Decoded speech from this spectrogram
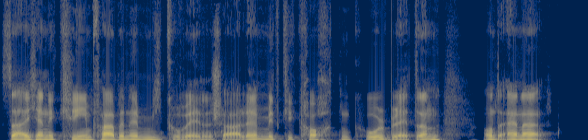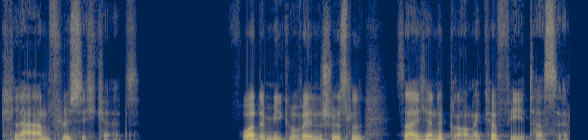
sah ich eine cremefarbene Mikrowellenschale mit gekochten Kohlblättern und einer klaren Flüssigkeit. Vor der Mikrowellenschüssel sah ich eine braune Kaffeetasse,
